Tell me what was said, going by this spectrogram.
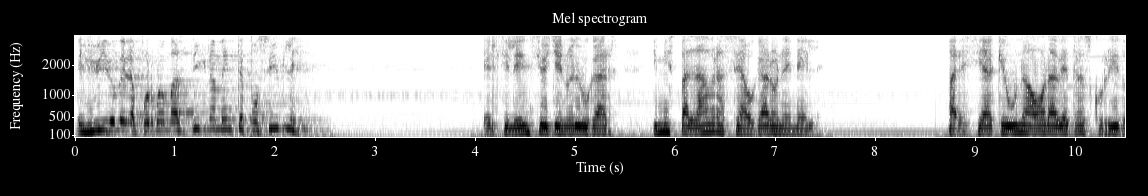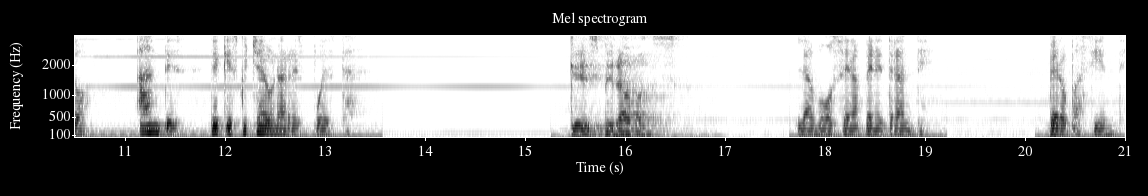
He vivido de la forma más dignamente posible. El silencio llenó el lugar y mis palabras se ahogaron en él. Parecía que una hora había transcurrido antes de que escuchara una respuesta. ¿Qué esperabas? La voz era penetrante, pero paciente.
